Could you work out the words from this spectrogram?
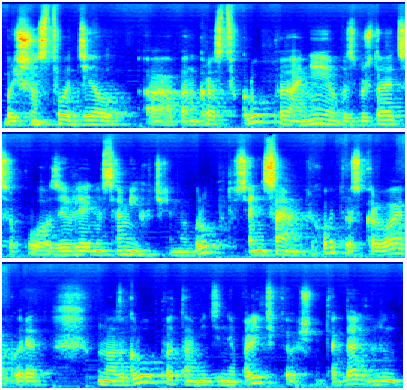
большинство дел о банкротстве группы, они возбуждаются по заявлению самих членов группы. То есть они сами приходят, раскрывают, говорят, у нас группа, там единая политика, в общем, и так далее. Нужно,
